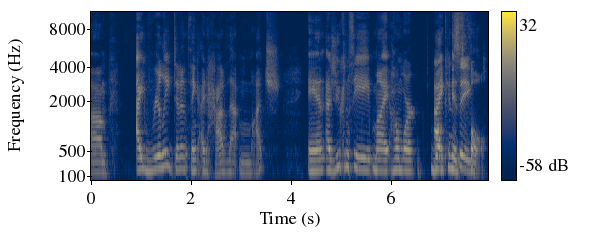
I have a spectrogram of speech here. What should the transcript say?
Um, I really didn't think I'd have that much, and as you can see, my homework I can is see. full.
